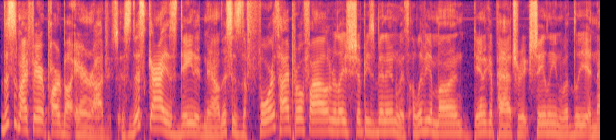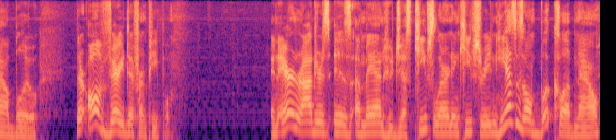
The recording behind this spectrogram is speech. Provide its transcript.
this is my favorite part about Aaron Rodgers is this guy is dated now. This is the fourth high profile relationship he's been in with Olivia Munn, Danica Patrick, Shailene Woodley, and now Blu. They're all very different people. And Aaron Rodgers is a man who just keeps learning, keeps reading. He has his own book club now.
